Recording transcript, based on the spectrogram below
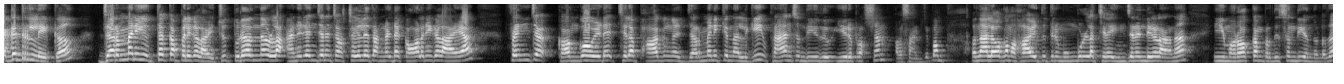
അഗഡ്രിലേക്ക് ജർമ്മനി യുദ്ധക്കപ്പലുകൾ അയച്ചു. തുടർന്നുള്ള അനുരഞ്ജന ചർച്ചയിൽ തങ്ങളുടെ കോളനികളായ ഫ്രഞ്ച് കോങ്കോയുടെ ചില ഭാഗങ്ങൾ ജർമ്മനിക്ക് നൽകി. ഫ്രാൻസ് എന്ത് ചെയ്തു? ഈ ഒരു പ്രശ്നം അവസാനിപ്പിച്ചു. അപ്പം ഒന്നാം ലോക മഹായുദ്ധത്തിന് മുമ്പുള്ള ചില ഇൻസിഡന്റുകളാണ് ഈ മൊറോക്കൻ പ്രതിസന്ധി എന്നുള്ളത്.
